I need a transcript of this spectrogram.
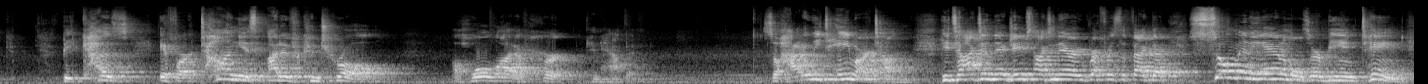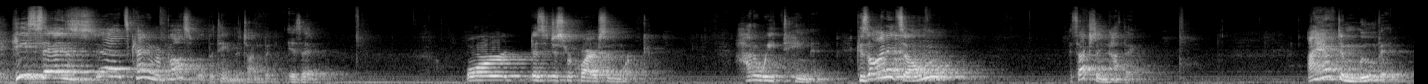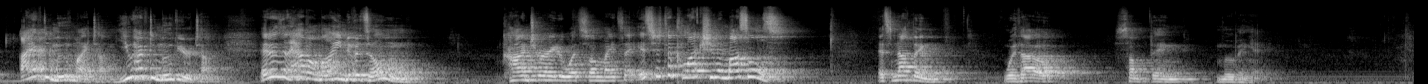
because if our tongue is out of control, a whole lot of hurt can happen. So how do we tame our tongue? He talked in there, James talked in there, he referenced the fact that so many animals are being tamed. He says yeah, it's kind of impossible to tame the tongue, but is it? Or does it just require some work? How do we tame it? Because on its own, it's actually nothing. I have to move it. I have to move my tongue. You have to move your tongue. It doesn't have a mind of its own, contrary to what some might say. It's just a collection of muscles. It's nothing without something moving it.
